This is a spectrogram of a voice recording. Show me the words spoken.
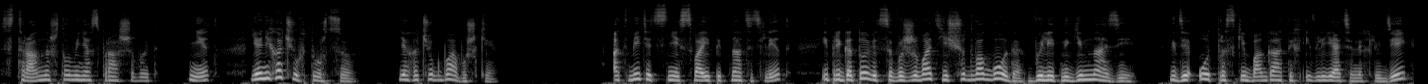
Странно, что у меня спрашивают. Нет, я не хочу в Турцию. Я хочу к бабушке. Отметить с ней свои 15 лет и приготовиться выживать еще два года в элитной гимназии, где отпрыски богатых и влиятельных людей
